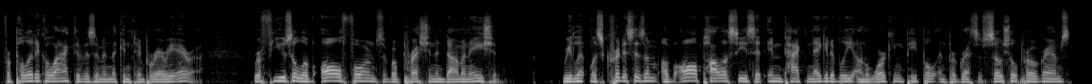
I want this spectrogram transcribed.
for political activism in the contemporary era refusal of all forms of oppression and domination, relentless criticism of all policies that impact negatively on working people and progressive social programs,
